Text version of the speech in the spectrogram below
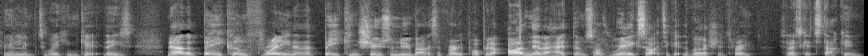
Give you link to where you can get these. Now the Beacon 3, now the Beacon shoes from New Balance are very popular. I've never had them, so I was really excited to get the version 3. So let's get stuck in.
